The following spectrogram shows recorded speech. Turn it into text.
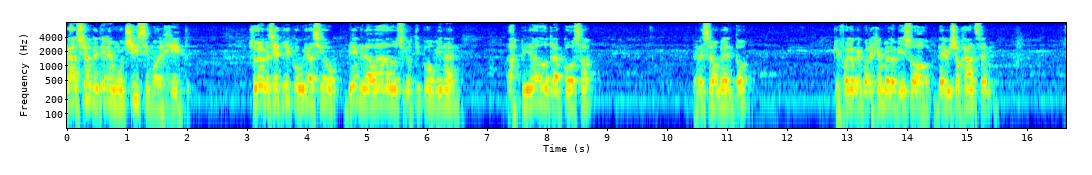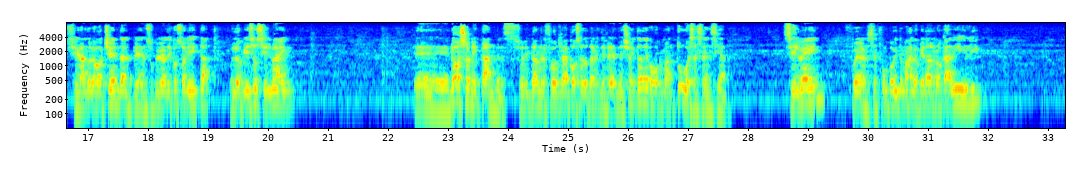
Canción que tiene muchísimo de hit. Yo creo que si este disco hubiera sido bien grabado, si los tipos hubieran aspirado a otra cosa en ese momento, que fue lo que, por ejemplo, lo que hizo David Johansen, llegando a los 80 en su primer disco solista, o lo que hizo Sylvain. Eh, no Johnny Thunders, Johnny Thunders fue otra cosa totalmente diferente. Johnny Thunders como que mantuvo esa esencia. Sylvain fue, se fue un poquito más a lo que era el rockabilly.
